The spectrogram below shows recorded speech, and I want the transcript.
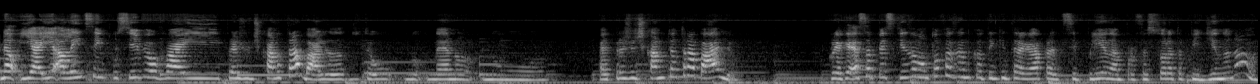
Não, e aí, além de ser impossível, vai prejudicar no trabalho do teu. no- né, no, no- Vai prejudicar no teu trabalho. Porque essa pesquisa eu não tô fazendo que eu tenho que entregar pra disciplina, a professora tá pedindo, não.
